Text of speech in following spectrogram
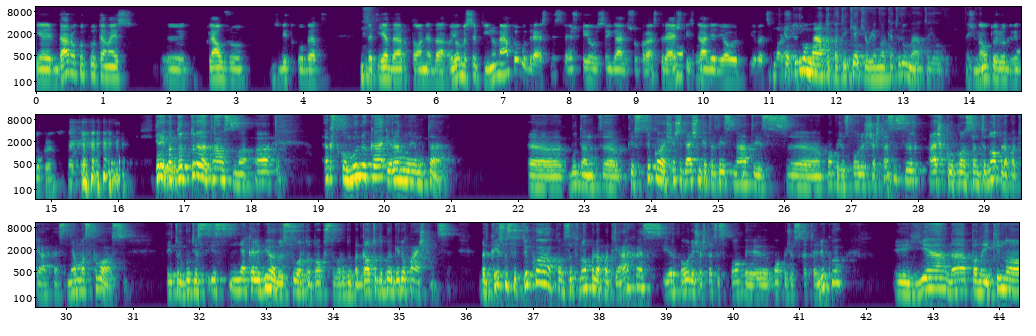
Jie ir daro kokių tenais e, kliauzų, zbitkų, bet, bet jie dar to nedaro. O jau nuo septynių metų gudresnis, reiškia, jau jisai gali suprasti, reiškia, jis gali ir jau ir, ir atsiprašyti. Nuo keturių metų, patikėk, jau nuo keturių metų jau. Žinau, turiu dvi dukras. Gerai, bet turiu klausimą. Ekskomunika yra nuimta. E, būtent, e, kai sutiko 64 metais e, popiežius Paulius VI ir, aišku, Konstantinopolio patriarchas, ne Maskvos. Tai turbūt jis, jis nekalbėjo visų ortodoksų vardu, bet gal tu dabar geriau paaiškinsi. Bet kai susitiko Konstantinopolio patriarchas ir Paulius VI popiežius katalikų, jie na, panaikino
